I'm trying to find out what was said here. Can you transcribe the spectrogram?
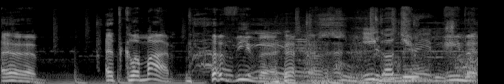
a, a declamar a vida. Ego Trip. ainda,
